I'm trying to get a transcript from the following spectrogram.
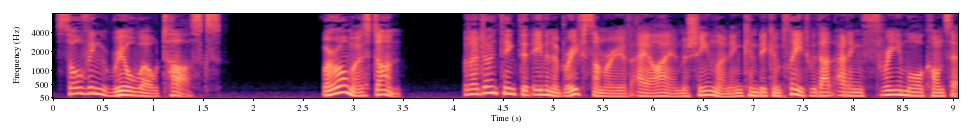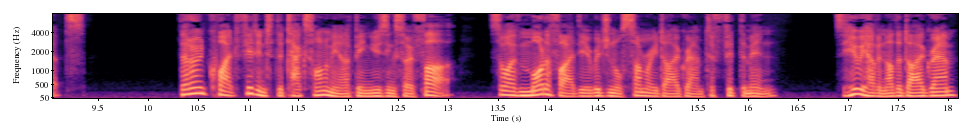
Solving real world tasks. We're almost done. But I don't think that even a brief summary of AI and machine learning can be complete without adding three more concepts. They don't quite fit into the taxonomy I've been using so far, so I've modified the original summary diagram to fit them in. So here we have another diagram.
